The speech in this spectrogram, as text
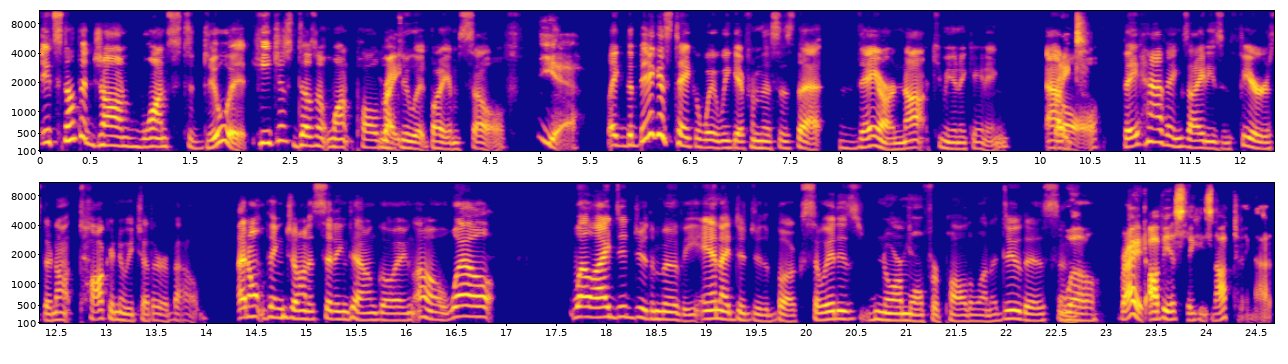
It's not that John wants to do it. He just doesn't want Paul to Right. do it by himself. Yeah. Like the biggest takeaway we get from this is that they are not communicating at Right. all. They have anxieties and fears they're not talking to each other about. I don't think John is sitting down going, "Oh, well, well, I did do the movie and I did do the book, so it is normal for Paul to want to do this." And Well, right. Obviously, he's not doing that.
